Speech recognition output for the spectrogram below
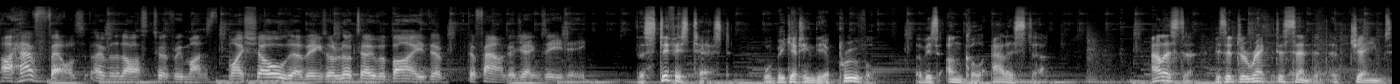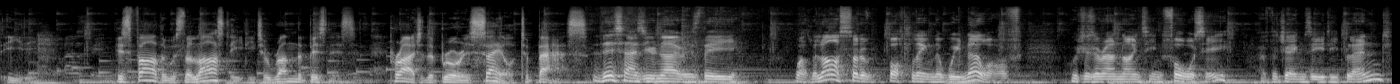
I have felt over the last two or three months my shoulder being sort of looked over by the, the founder, James Eadie. The stiffest test will be getting the approval of his uncle Alistair. Alistair is a direct descendant of James Eadie. His father was the last Eadie to run the business prior to the brewery's sale to Bass. This, as you know, is the, well, the last sort of bottling that we know of, which is around 1940 of the James Eadie blend.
